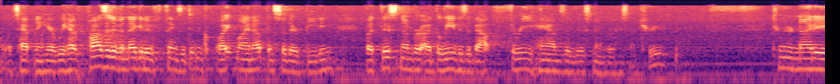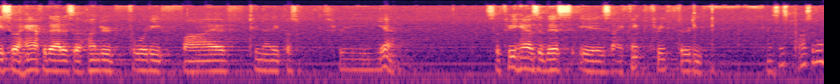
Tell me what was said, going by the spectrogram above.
what's happening here? We have positive and negative things that didn't quite line up, and so they're beating. But this number, I believe, is about three halves of this number. Is that true? 290, so half of that is 145, 290 plus 3, yeah. So 3 halves of this is, I think, 330. Is this possible?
